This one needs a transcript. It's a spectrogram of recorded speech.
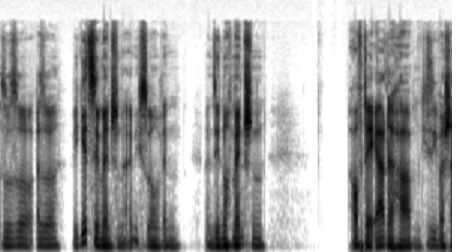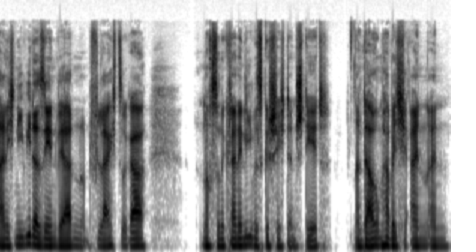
so, so, also wie geht's den Menschen eigentlich so, wenn, wenn sie noch Menschen auf der Erde haben, die sie wahrscheinlich nie wiedersehen werden und vielleicht sogar noch so eine kleine Liebesgeschichte entsteht. Und darum habe ich einen,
